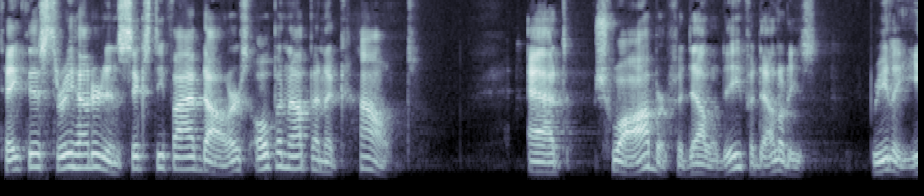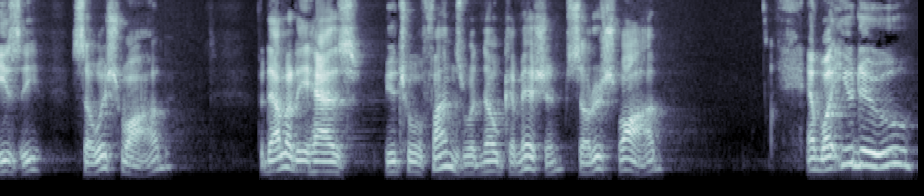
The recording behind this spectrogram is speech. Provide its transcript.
take this $365, open up an account at Schwab or Fidelity. Fidelity's really easy. So is Schwab. Fidelity has mutual funds with no commission. So does Schwab. And what you do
